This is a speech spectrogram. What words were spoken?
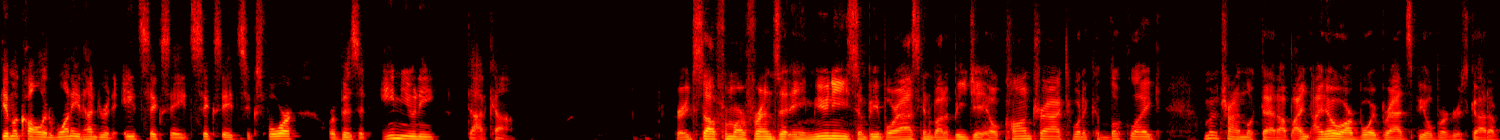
Give them a call at 1 800 868 6864 or visit amuni.com. Great stuff from our friends at Amuni. Some people are asking about a BJ Hill contract, what it could look like. I'm going to try and look that up. I, I know our boy Brad Spielberger's got a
